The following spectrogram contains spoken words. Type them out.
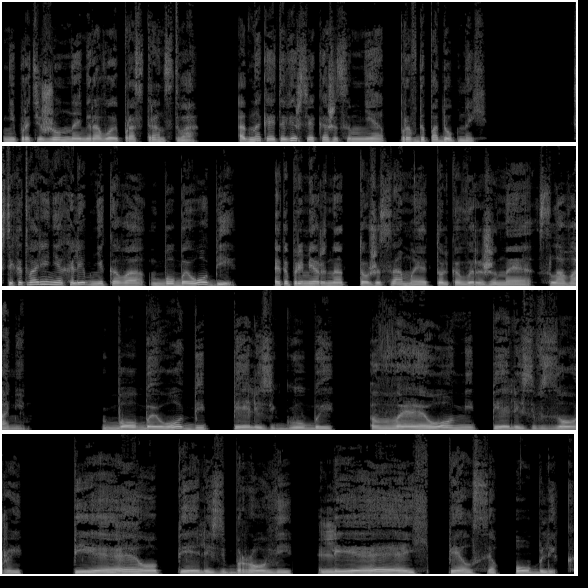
не протяженное мировое пространство, однако эта версия кажется мне правдоподобной. Стихотворение Хлебникова «Бобе Оби» Это примерно то же самое, только выраженное словами. Бобы-оби пелись губы, Веоми пелись взоры, Пиэо пелись брови, Лиэй пелся облик,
